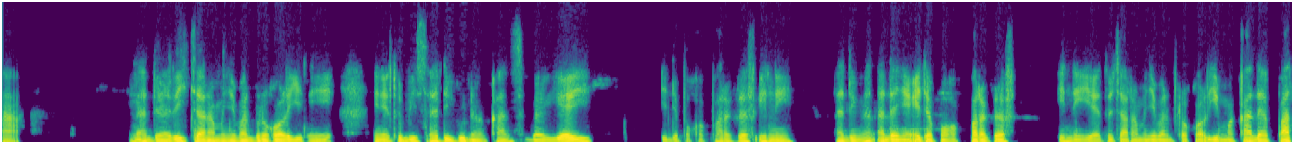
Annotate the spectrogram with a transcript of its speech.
A. Nah, dari cara menyimpan brokoli ini, ini tuh bisa digunakan sebagai ide pokok paragraf ini. Nah, dengan adanya ide pokok paragraf ini, yaitu cara menyimpan brokoli, maka dapat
